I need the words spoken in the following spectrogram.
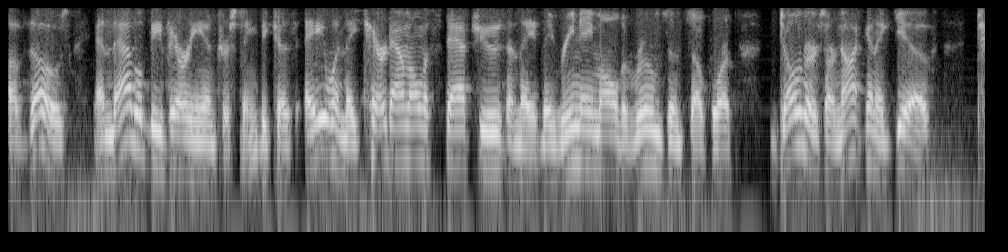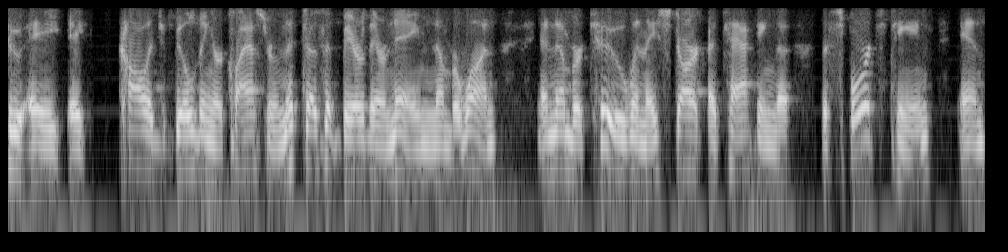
of those, and that'll be very interesting because a when they tear down all the statues and they they rename all the rooms and so forth, donors are not going to give to a a college building or classroom that doesn't bear their name. Number one, and number two, when they start attacking the the sports teams and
